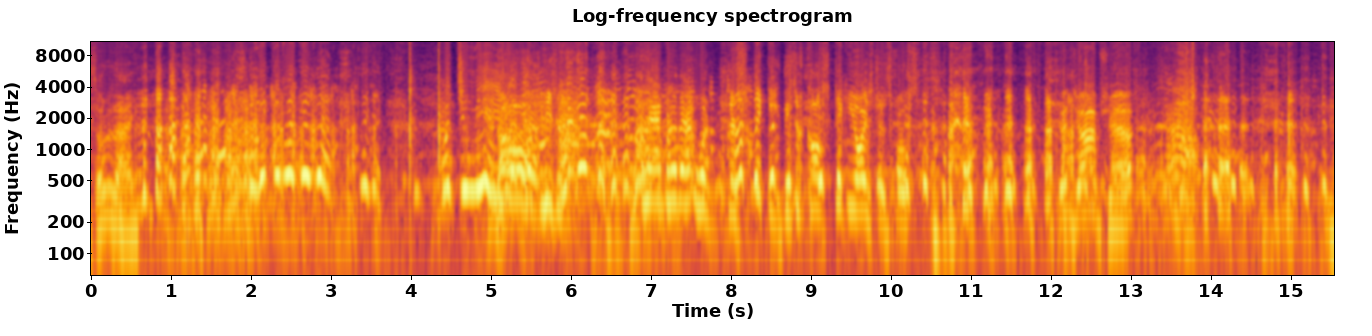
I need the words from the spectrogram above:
So did I. What do you mean? Oh, Jesus. What happened to that one? They're sticky. These are called sticky oysters, folks. Good job, chef. good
